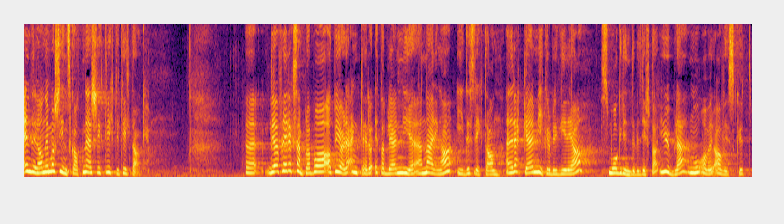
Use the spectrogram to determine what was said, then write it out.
Endringene i maskinskatten er et slikt viktig tiltak. Eh, vi har flere eksempler på at vi gjør det enklere å etablere nye næringer i distriktene. En rekke mikrobryggerier små gründerbedrifter jubler nå over avgiftskutt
